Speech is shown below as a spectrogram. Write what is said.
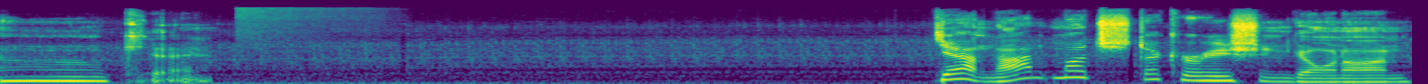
Okay. Yeah, not much decoration going on.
